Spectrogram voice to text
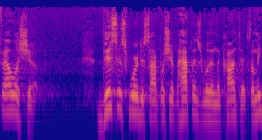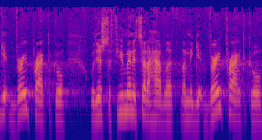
fellowship. This is where discipleship happens within the context. Let me get very practical with just a few minutes that I have left. Let me get very practical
